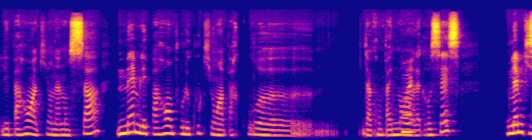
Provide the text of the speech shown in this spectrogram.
les parents à qui on annonce ça, même les parents pour le coup qui ont un parcours euh, d'accompagnement Ouais. à la grossesse, même qui,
